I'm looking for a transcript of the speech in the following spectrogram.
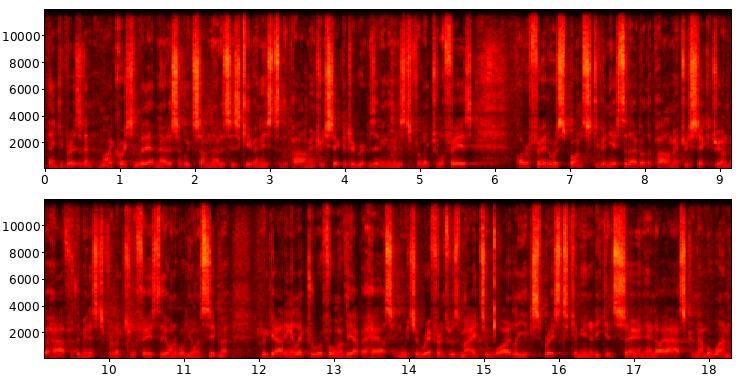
Thank you, President. My question, without notice of which some notice is given, is to the Parliamentary Secretary representing the Minister for Electoral Affairs. I refer to a response given yesterday by the Parliamentary Secretary on behalf of the Minister for Electoral Affairs to the Honourable Ewan Sibma regarding electoral reform of the Upper House in which a reference was made to widely expressed community concern and I ask, number one,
